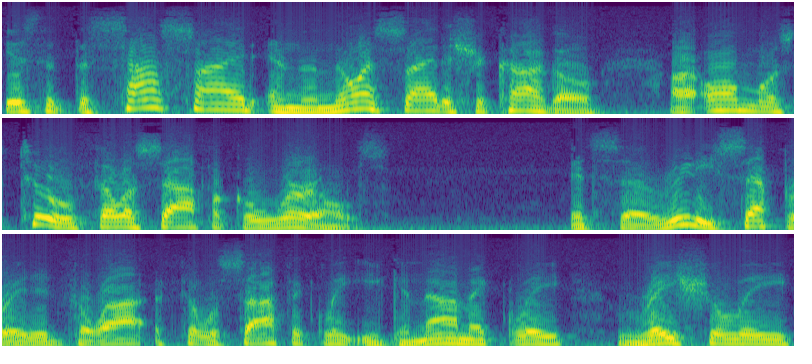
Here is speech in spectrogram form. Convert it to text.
is that the South Side and the North Side of Chicago are almost two philosophical worlds. It's uh, really separated philo- philosophically, economically, racially.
